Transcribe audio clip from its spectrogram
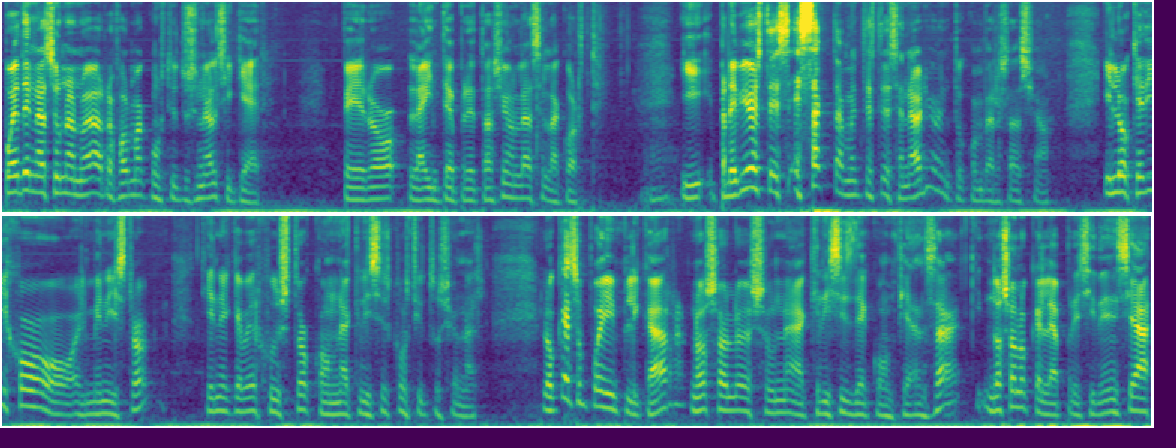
pueden hacer una nueva reforma constitucional si quieren, pero la interpretación la hace la Corte. Y previó este, exactamente este escenario en tu conversación. Y lo que dijo el ministro tiene que ver justo con una crisis constitucional. Lo que eso puede implicar no solo es una crisis de confianza, no solo que la presidencia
